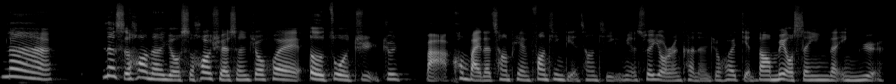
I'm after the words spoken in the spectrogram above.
那那时候呢，有时候学生就会恶作剧，就把空白的唱片放进点唱机里面，所以有人可能就会点到没有声音的音乐。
